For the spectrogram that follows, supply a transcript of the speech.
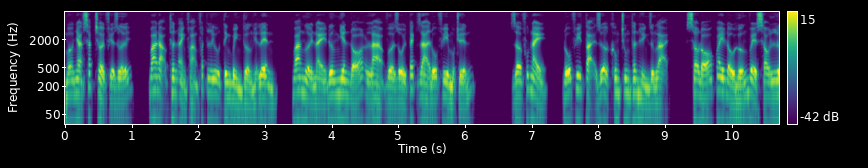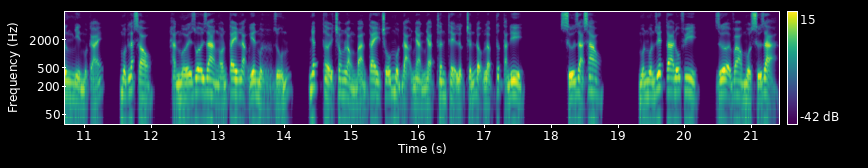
Mở nhạt sắc trời phía dưới, ba đạo thân ảnh phảng phất lưu tinh bình thường hiện lên, ba người này đương nhiên đó là vừa rồi tách ra đỗ phi một chuyến giờ phút này, đỗ phi tại giữa không trung thân hình dừng lại, sau đó quay đầu hướng về sau lưng nhìn một cái, một lát sau, hắn mới dỗi ra ngón tay lặng yên một rúm, nhất thời trong lòng bàn tay chỗ một đạo nhàn nhạt thân thể lực chấn động lập tức tán đi. Sứ giả sao? Muốn muốn giết ta đỗ phi, dựa vào một sứ giả,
